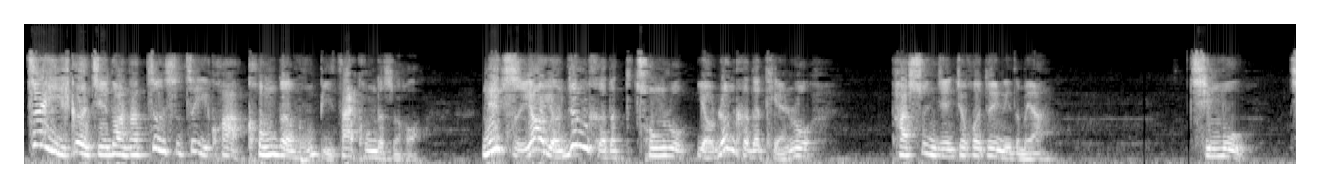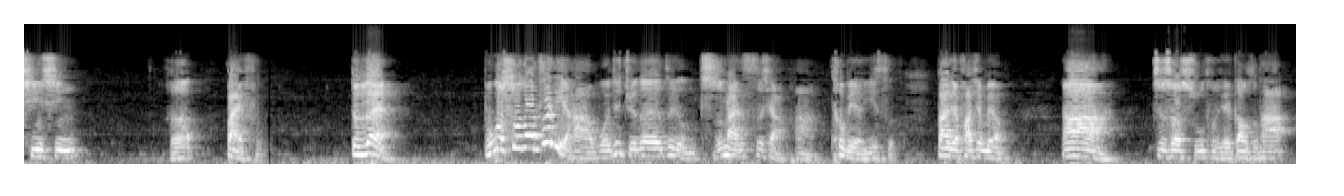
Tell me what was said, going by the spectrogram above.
这一个阶段，它正是这一块空的无比再空的时候，你只要有任何的冲入，有任何的填入。他瞬间就会对你怎么样？倾慕、倾心和拜服，对不对？不过说到这里哈，我就觉得这种直男思想啊特别有意思。大家发现没有啊？就说苏同学告诉他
